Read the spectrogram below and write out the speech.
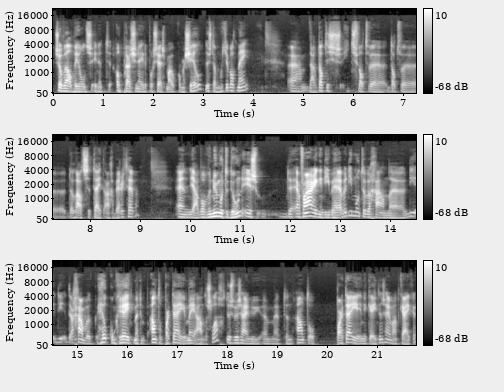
Zowel bij ons in het operationele proces, maar ook commercieel. Dus daar moet je wat mee. Ehm, nou, dat is iets wat we, dat we de laatste tijd aan gewerkt hebben. En ja, wat we nu moeten doen is de ervaringen die we hebben, die moeten we gaan, uh, die, die, daar gaan we heel concreet met een aantal partijen mee aan de slag. Dus we zijn nu uh, met een aantal partijen in de keten zijn we aan het kijken.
